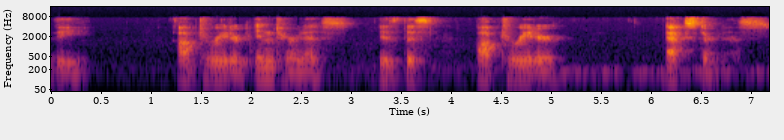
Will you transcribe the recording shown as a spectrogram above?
the obturator internus, is this obturator externus,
